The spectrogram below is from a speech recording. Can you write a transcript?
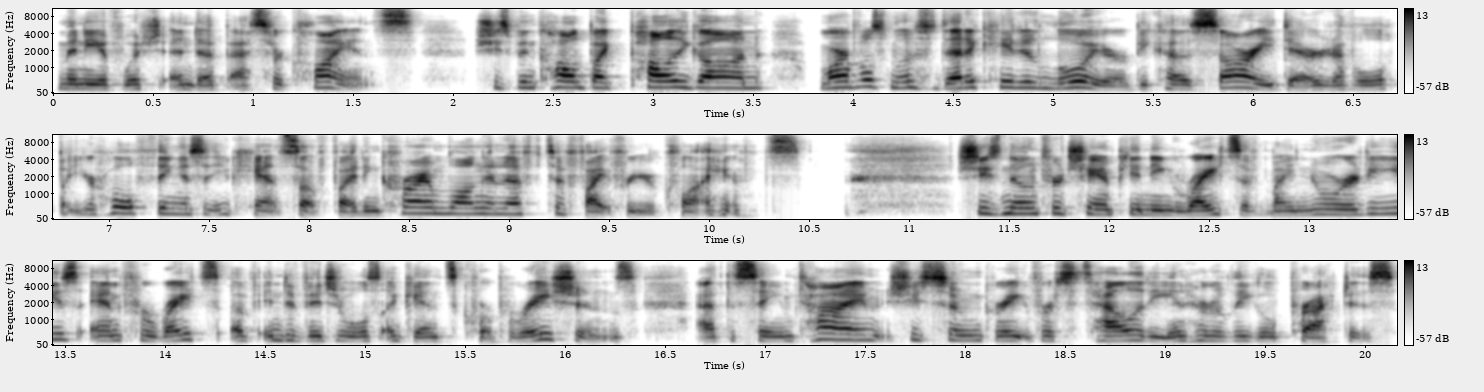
many of which end up as her clients. She's been called by Polygon Marvel's most dedicated lawyer because, sorry, Daredevil, but your whole thing is that you can't stop fighting crime long enough to fight for your clients. She's known for championing rights of minorities and for rights of individuals against corporations. At the same time, she's shown great versatility in her legal practice,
